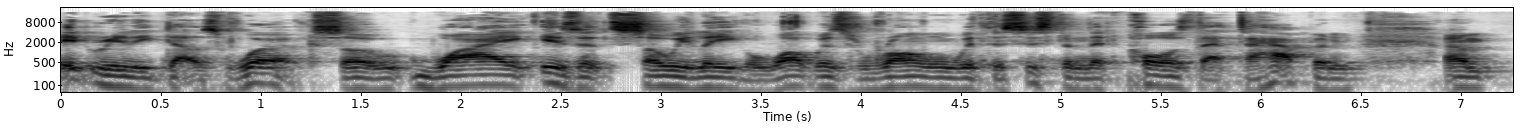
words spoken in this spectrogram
It really does work. So why is it so illegal? What was wrong with the system that caused that to happen? Um,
